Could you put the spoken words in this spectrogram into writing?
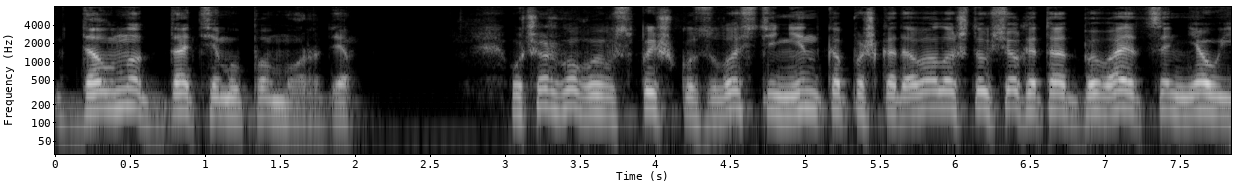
даўно даць яму па мордзе. У чарговую ўспышку злосці нінка пашкадавала, што ўсё гэта адбываецца не ў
